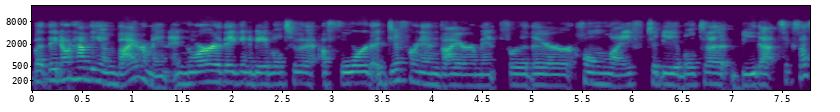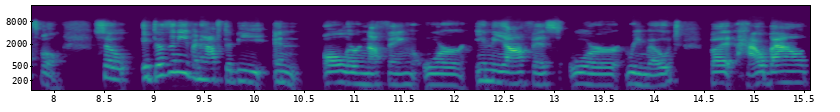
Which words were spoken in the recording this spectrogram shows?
but they don't have the environment, and nor are they going to be able to afford a different environment for their home life to be able to be that successful. So it doesn't even have to be an all or nothing or in the office or remote but how about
